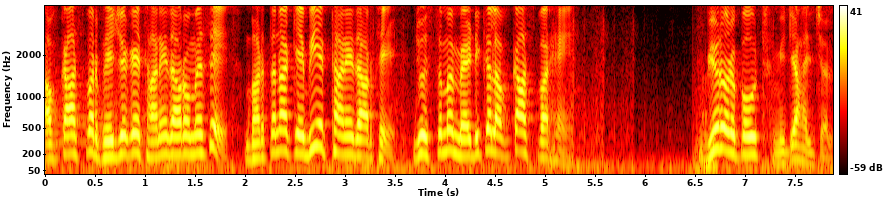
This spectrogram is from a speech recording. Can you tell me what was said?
अवकाश पर भेजे गए थानेदारों में से भरतना के भी एक थानेदार थे, जो इस समय मेडिकल अवकाश पर हैं। ब्यूरो रिपोर्ट मीडिया हलचल।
